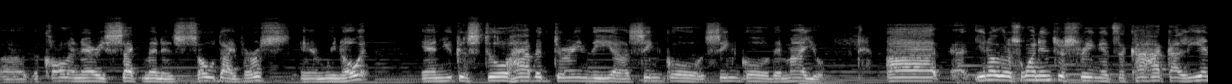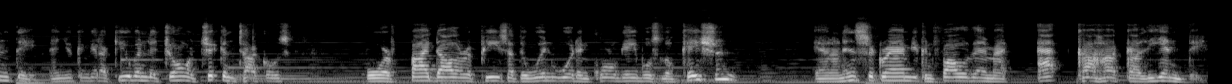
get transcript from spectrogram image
Uh, the culinary segment is so diverse and we know it and you can still have it during the uh, Cinco, Cinco de Mayo. Uh, you know, there's one interesting, it's a caja caliente, and you can get a Cuban lechon or chicken tacos for $5 a piece at the Wynwood and Coral Gables location. And on Instagram, you can follow them at, at Caja Caliente.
